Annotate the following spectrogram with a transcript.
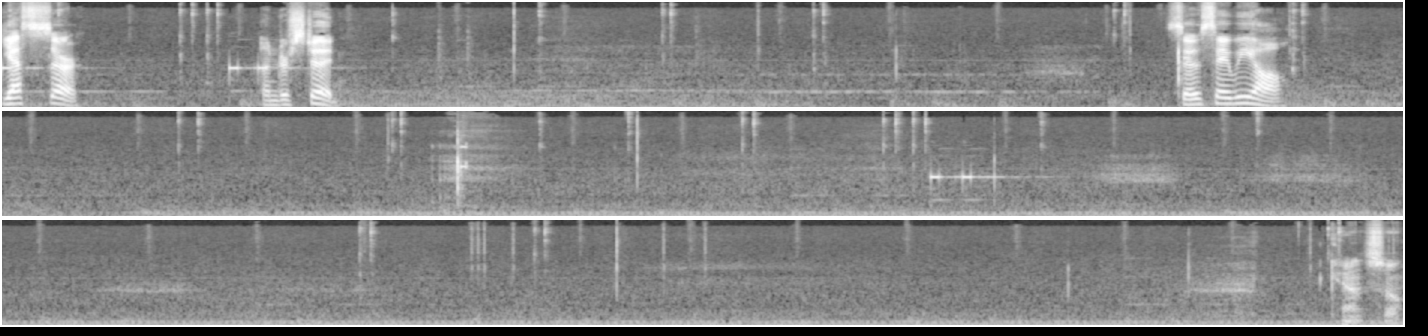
Yes, sir. Understood. So say we all. Cancel.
